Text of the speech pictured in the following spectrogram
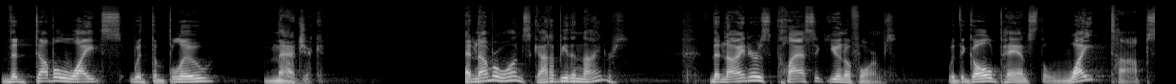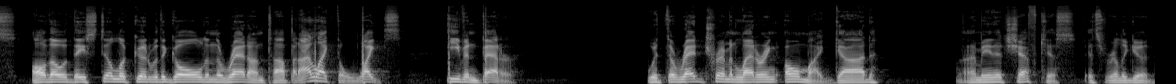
the double whites with the blue, magic. And number one's got to be the Niners. The Niners classic uniforms with the gold pants, the white tops, although they still look good with the gold and the red on top, but I like the whites even better. With the red trim and lettering, oh my God. I mean, it's chef kiss. It's really good.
